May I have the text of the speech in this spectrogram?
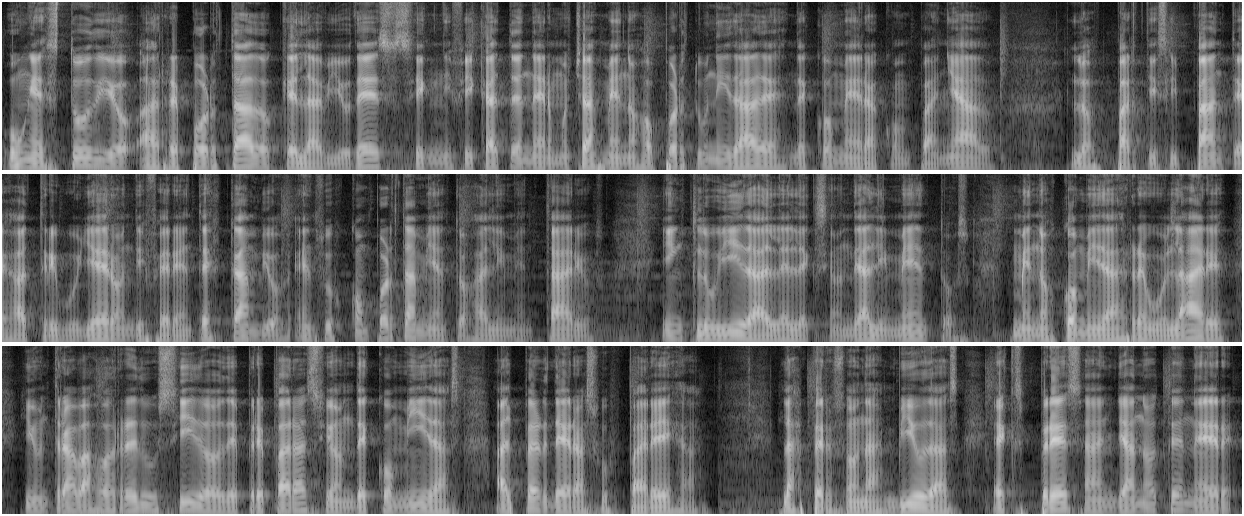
Un estudio ha reportado que la viudez significa tener muchas menos oportunidades de comer acompañado. Los participantes atribuyeron diferentes cambios en sus comportamientos alimentarios incluida la elección de alimentos, menos comidas regulares y un trabajo reducido de preparación de comidas al perder a sus parejas. Las personas viudas expresan ya no tener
